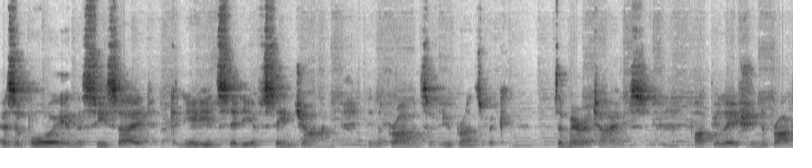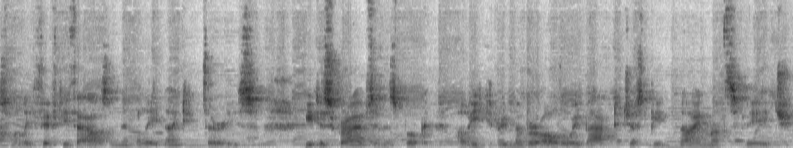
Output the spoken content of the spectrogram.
As a boy in the seaside Canadian city of St. John in the province of New Brunswick, the Maritimes, population approximately 50,000 in the late 1930s, he describes in his book how he could remember all the way back to just being nine months of age.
